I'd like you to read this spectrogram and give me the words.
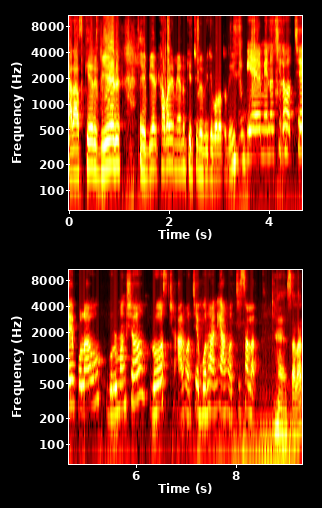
আর আজকের বিয়ের এই বিয়ের খাবারের মেনু কি ছিল বিটি বলো তো দি বিয়ের মেনু ছিল হচ্ছে পোলাও গরুর মাংস রোস্ট আর হচ্ছে বোরহানি আর হচ্ছে সালাদ। হ্যাঁ সালাদ।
